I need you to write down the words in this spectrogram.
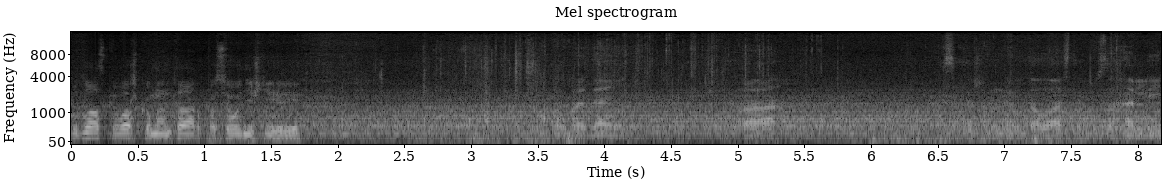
Будь ласка, ваш коментар по сьогоднішній грі. Добрий день. Гра, не вдалася взагалі.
